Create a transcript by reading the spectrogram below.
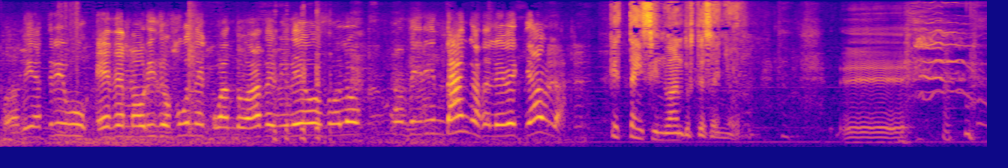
Buenos días, tribu. Es de Mauricio Funes cuando hace videos solo con sirindanga se le ve que habla. ¿Qué está insinuando este señor? Eh,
